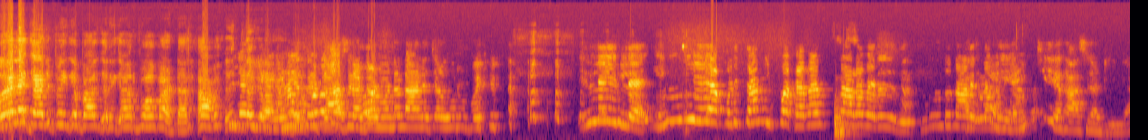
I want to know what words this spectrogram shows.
வேலைக்கு அனுப்பிக்க பாக்குறீங்க அவர் போக மாட்டார்? இல்ல, இல்ல, காசு கட்டணும்னா நாளைக்கு ஊருக்கு போய். இல்ல இல்ல. இங்கேயே அப்படித்தான் இப்ப கரண்ட்னால வருது. மூன்று நாலு கிழமை. எம்ஜிஏ காசு கட்டுறீங்க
